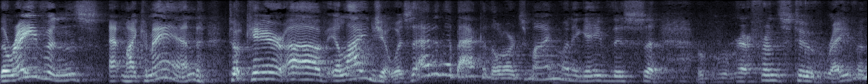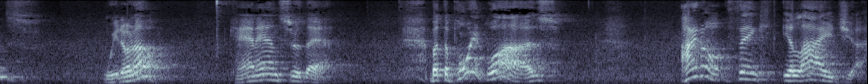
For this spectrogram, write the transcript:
the ravens at my command took care of Elijah. Was that in the back of the Lord's mind when he gave this uh, reference to ravens? We don't know. Can't answer that. But the point was, I don't think Elijah,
